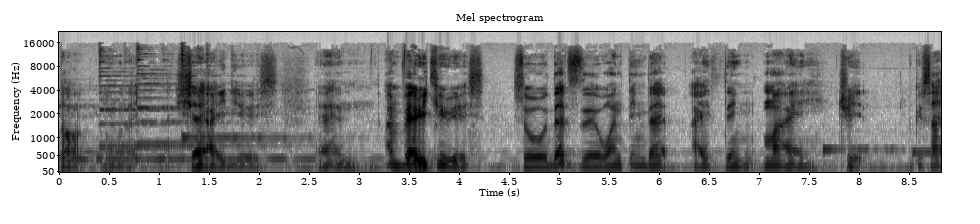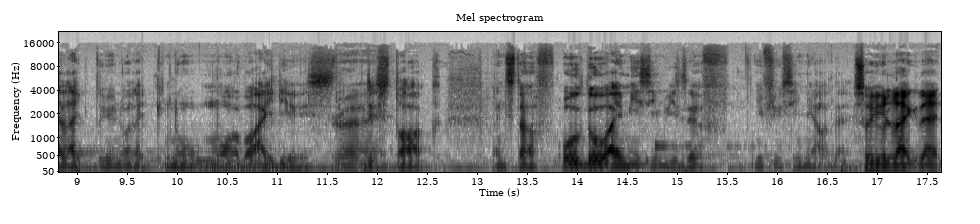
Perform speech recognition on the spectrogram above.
talk, you know, like, like share ideas, and I'm very curious. So that's the one thing that I think my trait because I like to you know like know more about ideas, Right. just talk and stuff. Although I may seem reserved if you see me out there. So you like that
